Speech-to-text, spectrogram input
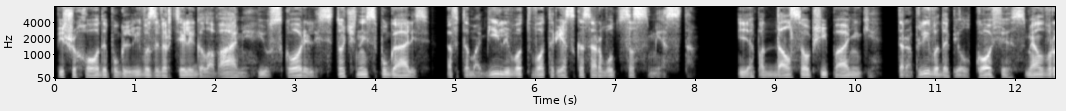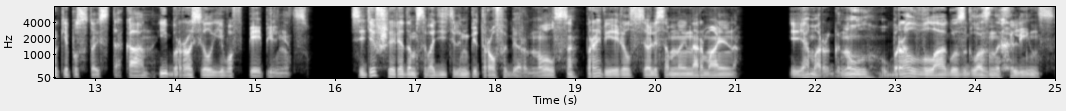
Пешеходы пугливо завертели головами и ускорились, точно испугались. Автомобили вот-вот резко сорвутся с места. Я поддался общей панике, торопливо допил кофе, смял в руке пустой стакан и бросил его в пепельницу. Сидевший рядом с водителем Петров обернулся, проверил, все ли со мной нормально. Я моргнул, убрал влагу с глазных линз,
